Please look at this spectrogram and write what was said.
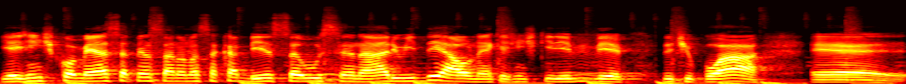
E a gente começa a pensar na nossa cabeça o cenário ideal, né? Que a gente queria viver. Do tipo, ah, é,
